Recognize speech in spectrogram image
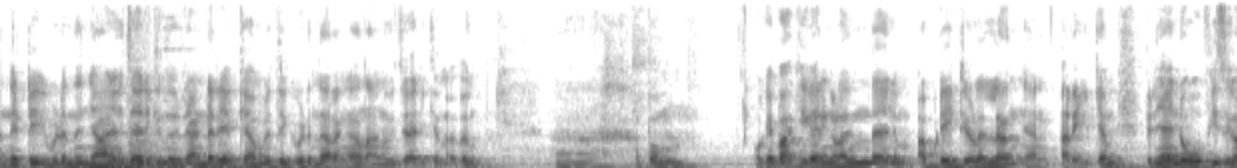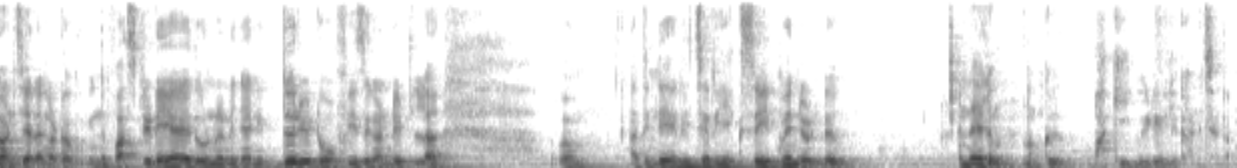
എന്നിട്ട് ഇവിടുന്ന് ഞാൻ വിചാരിക്കുന്ന ഒരു രണ്ടരയൊക്കെ ആകുമ്പോഴത്തേക്ക് ഇവിടുന്ന് ഇറങ്ങാമെന്നാണ് വിചാരിക്കുന്നത്. അപ്പം ഓക്കെ ബാക്കി കാര്യങ്ങൾ എന്തായാലും അപ്ഡേറ്റുകളെല്ലാം ഞാൻ അറിയിക്കാം. പിന്നെ ഞാൻ എന്റെ ഓഫീസ് കാണിച്ചു തരാം കേട്ടോ. ഇന്ന് ഫസ്റ്റ് ഡേ ആയതുകൊണ്ട് തന്നെ ഞാൻ ഇതുവരെയായിട്ട് ഓഫീസ് കണ്ടിട്ടില്ല. അപ്പം അതിന്റെ ഒരു ചെറിയ എക്സൈറ്റ്മെന്റ് ഉണ്ട്. എന്തായാലും നമുക്ക് ബാക്കി വീഡിയോയിൽ കാണിച്ചു തരാം.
